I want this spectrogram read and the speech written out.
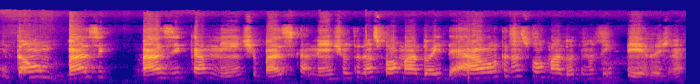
Então, basicamente, basicamente, um transformador ideal é um transformador que não tem perdas, né?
